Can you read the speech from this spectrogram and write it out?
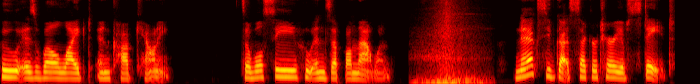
who is well liked in Cobb County. So we'll see who ends up on that one. Next, you've got Secretary of State.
